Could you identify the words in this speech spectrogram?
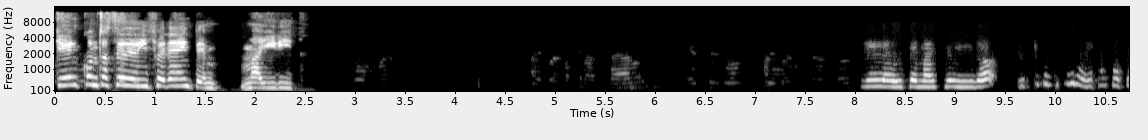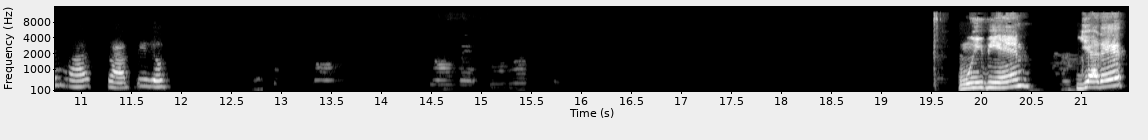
¿Qué encontraste de diferente, Mayrit? Le hice más fluido. Es que lo deja un poco más rápido. Muy bien. Yaret,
